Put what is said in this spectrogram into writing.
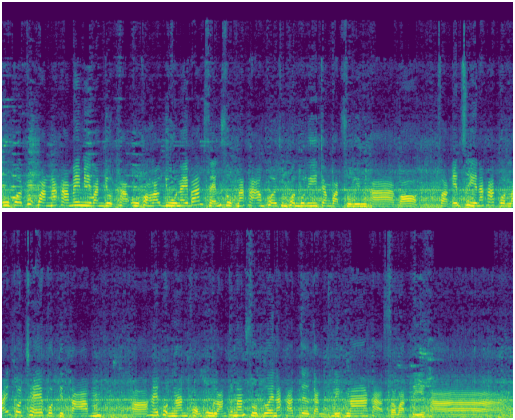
อู่เปิดทุกวันนะคะ ไม่มีวันหยุดค่ะ อู่ของเราอยู่ในบ้านแสนสุขนะคะอำเภอชุมพลบุรีจังหวัดสุรินทร์ค่ะ ก็ฝาก FC นะคะ กดไลค์กดแชร์กดติดตามให้ผลงานของอู่ร้านกำนันสุดด้วยนะคะ เจอกันคลิปหน้าค่ะ สวัสดีค่ะ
